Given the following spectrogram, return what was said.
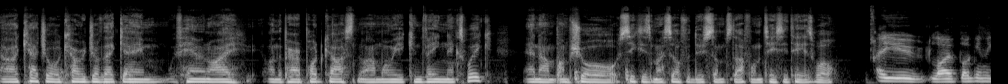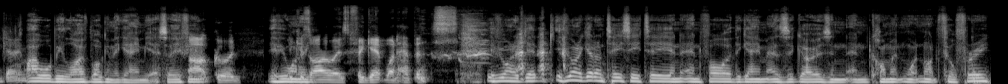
uh, catch all the coverage of that game with Ham and I on the Parra podcast um, when we convene next week. And um, I'm sure Sixers myself will do some stuff on TCT as well. Are you live blogging the game? I will be live blogging the game, yeah. So if you oh, good. If you want because to, I always forget what happens. if you want to get, if you want to get on TCT and, and follow the game as it goes and, and comment and whatnot, feel free.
